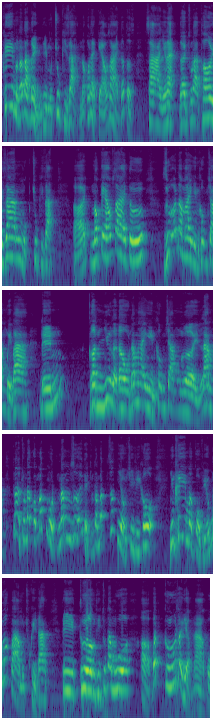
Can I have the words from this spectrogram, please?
khi mà nó đạt đỉnh thì một chu kỳ giảm nó có thể kéo dài rất là xa như này. Đây chúng ta thời gian một chu kỳ giảm. Đấy, nó kéo dài từ giữa năm 2013 đến gần như là đầu năm 2015 tức là chúng ta có mất một năm rưỡi để chúng ta mất rất nhiều chi phí cơ hội. Nhưng khi mà cổ phiếu bước vào một chu kỳ tăng thì thường thì chúng ta mua ở bất cứ thời điểm nào cổ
